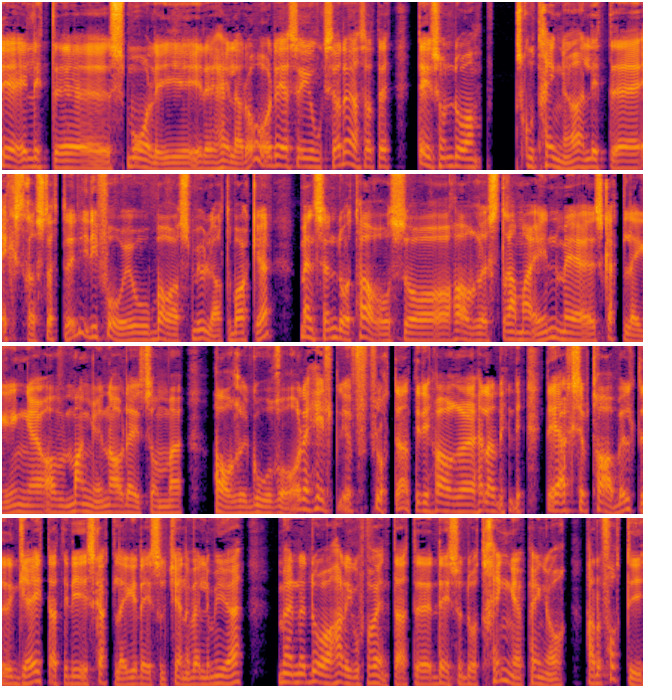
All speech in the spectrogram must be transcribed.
det er litt eh, smålig i, det hele, da. Og det som jeg også ser, det er at de som da skulle trenge litt eh, ekstra støtte, de, får jo bare smuler tilbake. Mens en da tar oss og har stramma inn med skattlegging av mange av de som har god råd. Og det er helt flott at de har Eller det er akseptabelt, det er greit at de skattlegger de som tjener veldig mye. Men da hadde jeg jo forventa at eh, de som da trenger penger, hadde fått de.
